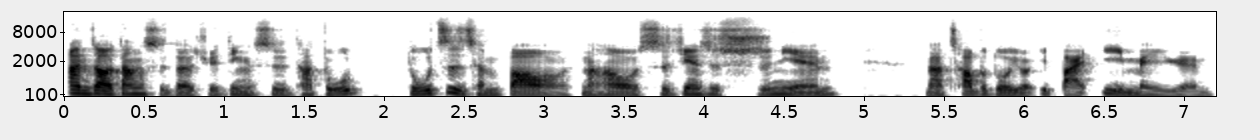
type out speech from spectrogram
按照当时的决定，是它独独自承包哦，然后时间是十年，那差不多有一百亿美元。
